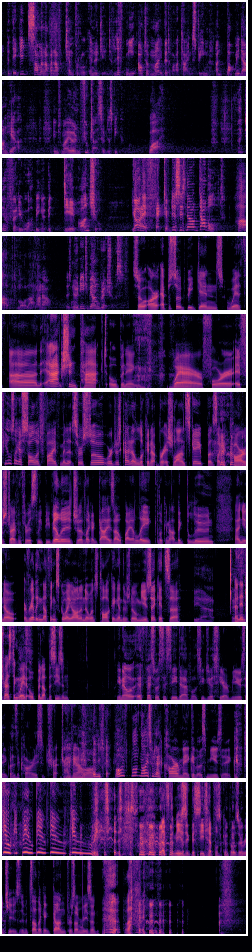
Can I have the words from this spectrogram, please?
But they did summon up enough temporal energy to lift me out of my bit of our time stream and pop me down here, into my own future, so to speak. Why? My dear fellow, you are being a bit dim, aren't you? Your effectiveness is now doubled. Halved, more like. Now, now, there's no need to be ungracious. So our episode begins with an action-packed opening where for it feels like a solid five minutes or so we're just kind of looking at british landscape but it's like a car's driving through a sleepy village uh, like a guy's out by a lake looking at a big balloon and you know really nothing's going on and no one's talking and there's no music it's a Yeah. an interesting way to open up the season You know, if this was the Sea Devils, you just hear music as the car is tra- driving along. what, would- what noise would a car make if it was music? pew pew pew pew pew pew that's the music the sea devils composer would use it would sound like a gun for some reason Like-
